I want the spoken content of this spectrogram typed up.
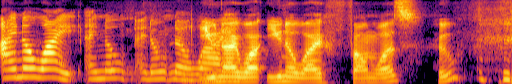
I know why. I know. I don't know why. you know why you know why phone was? Who?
